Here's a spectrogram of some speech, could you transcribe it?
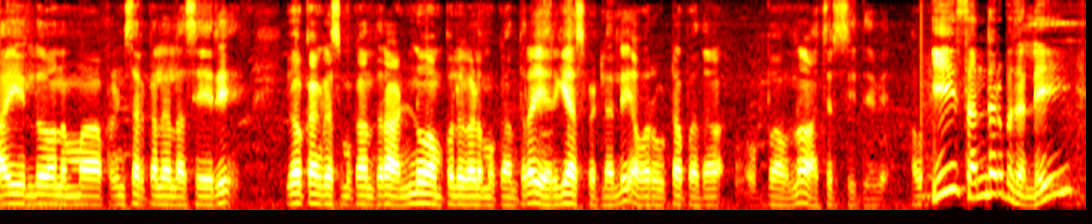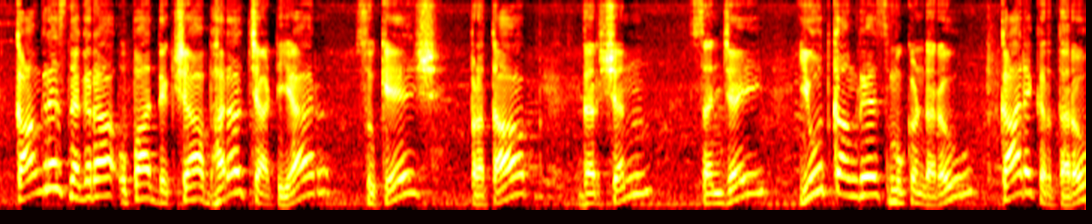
ರಾಯಿಲ್ಲು ನಮ್ಮ ಫ್ರೆಂಡ್ ಸರ್ಕಲ್ ಎಲ್ಲ ಸೇರಿ ಯುವ ಕಾಂಗ್ರೆಸ್ ಮುಖಾಂತರ, ಹಣ್ಣು ಹಂಪಲುಗಳ ಮುಖಾಂತರ ಹೆರಿಗೆ ಹಾಸ್ಪಿಟ್ಲಲ್ಲಿ ಅವರ ಹುಟ್ಟಪದ ಹಬ್ಬವನ್ನು ಆಚರಿಸಿದ್ದೇವೆ. ಈ ಸಂದರ್ಭದಲ್ಲಿ ಕಾಂಗ್ರೆಸ್ ನಗರ ಉಪಾಧ್ಯಕ್ಷ ಭರತ್ ಚಾಟಿಯಾರ್, ಸುಕೇಶ್, ಪ್ರತಾಪ್, ದರ್ಶನ್, ಸಂಜಯ್, ಯೂತ್ ಕಾಂಗ್ರೆಸ್ ಮುಖಂಡರು, ಕಾರ್ಯಕರ್ತರು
